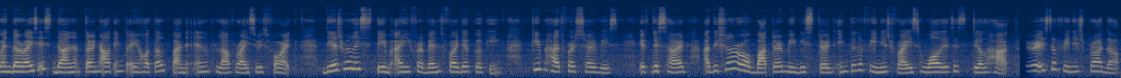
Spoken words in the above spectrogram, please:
When the rice is done, turn out into a hotel pan and fluff rice with fork. This releases steam and prevents further cooking. Keep hot for service. If desired, additional raw butter may be stirred into the finished rice while it is still hot. Here is the finished product.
